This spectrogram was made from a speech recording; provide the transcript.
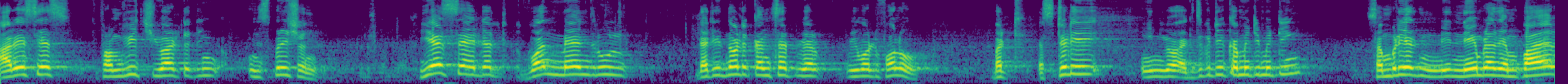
rss from which you are taking inspiration he has said that one man rule that is not a concept we, are, we want to follow but yesterday in your executive committee meeting somebody has been named as empire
